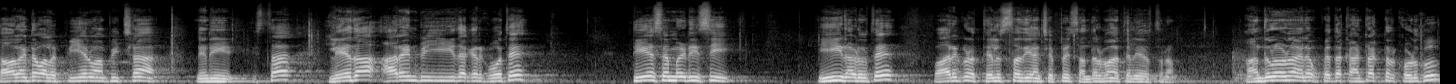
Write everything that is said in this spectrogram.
కావాలంటే వాళ్ళ పిఎన్ పంపించినా నేను ఇస్తా. లేదా ఆర్ఎన్బిఈ దగ్గరికి పోతే టిఎస్ఎంఐడిసి ఈని అడిగితే వారికి కూడా తెలుస్తుంది అని చెప్పి సందర్భంగా తెలియజేస్తున్నాం. అందులోనూ ఆయన ఒక పెద్ద కాంట్రాక్టర్ కొడుకు.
